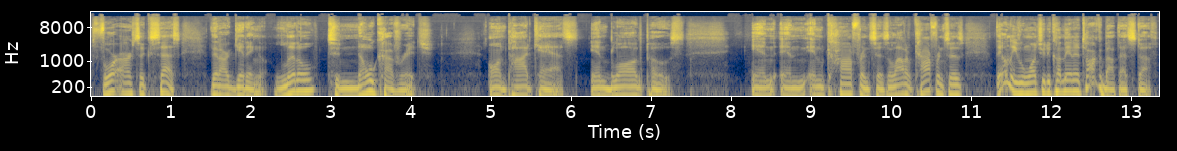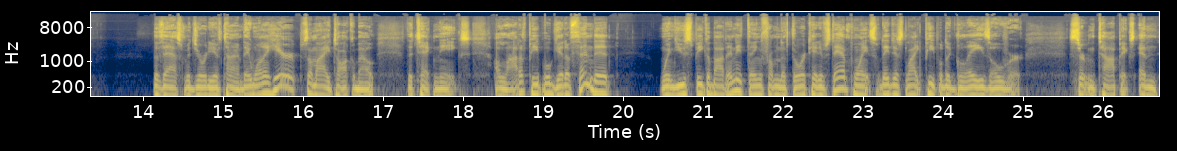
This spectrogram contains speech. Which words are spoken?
for our success that are getting little to no coverage on podcasts, in blog posts, in in in conferences. A lot of conferences, they don't even want you to come in and talk about that stuff. The vast majority of time, they want to hear somebody talk about the techniques. A lot of people get offended when you speak about anything from an authoritative standpoint. So they just like people to glaze over certain topics. And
